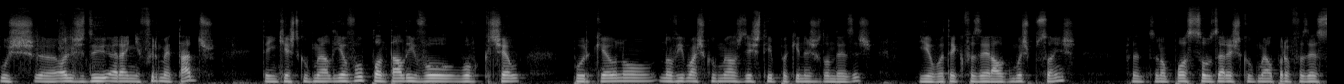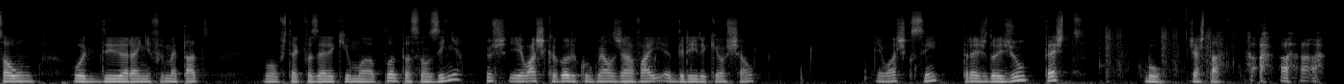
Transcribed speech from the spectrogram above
os uh, olhos de aranha fermentados. Tenho aqui este cogumelo e eu vou plantá-lo e vou, vou crescê-lo porque eu não, não vi mais cogumelos deste tipo aqui nas redondezas e eu vou ter que fazer algumas poções. Portanto, não posso só usar este cogumelo para fazer só um olho de aranha fermentado. Vamos ter que fazer aqui uma plantaçãozinha. Eu acho que agora o cogumelo já vai aderir aqui ao chão. Eu acho que sim. 3, 2, 1. Teste. Bom, já está.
